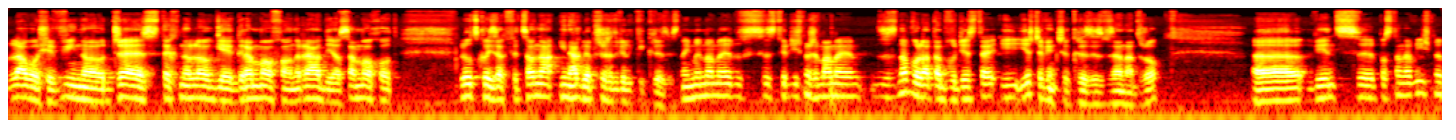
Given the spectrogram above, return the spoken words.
lało się wino, jazz, technologie, gramofon, radio, samochód, ludzkość zachwycona i nagle przyszedł wielki kryzys. No i my mamy, stwierdziliśmy, że mamy znowu lata 20 i jeszcze większy kryzys w zanadrzu. E, więc postanowiliśmy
